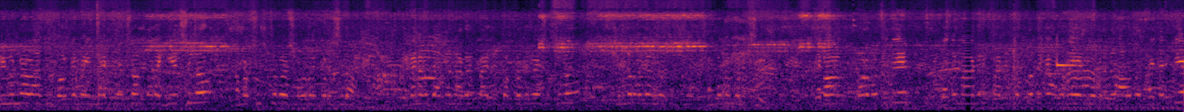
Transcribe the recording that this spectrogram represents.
বিভিন্ন রাজনৈতিক দলকে আমরা ইনভাইট করেছিলাম তারা গিয়েছিল আমরা সুষ্ঠুভাবে সমাধান করেছিলাম এখানে আমরা জাতীয় নাগরিক পার্টির পক্ষ থেকে এসেছিল সুন্দরভাবে আমরা সম্পন্ন করেছি এবং পরবর্তীতে জাতীয় নাগরিক পার্টির পক্ষ থেকে আমাদের বগুড়া আহত ভাইদেরকে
